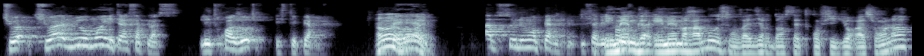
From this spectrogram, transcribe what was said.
tu vois, tu vois, lui au moins il était à sa place. Les trois autres, ils étaient perdus, Ah ouais, ouais, ouais. Absolument savaient Et même, et même Ramos, on va dire, dans cette configuration-là,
